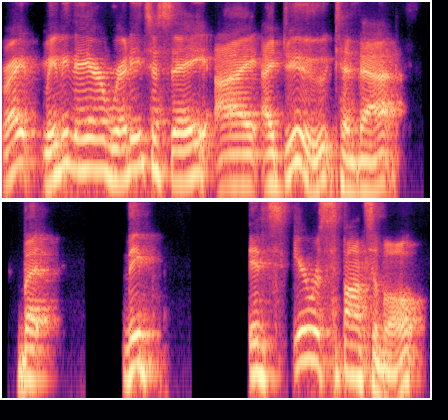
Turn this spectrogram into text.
right? Maybe they are ready to say, I, I do to that, but they it's irresponsible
